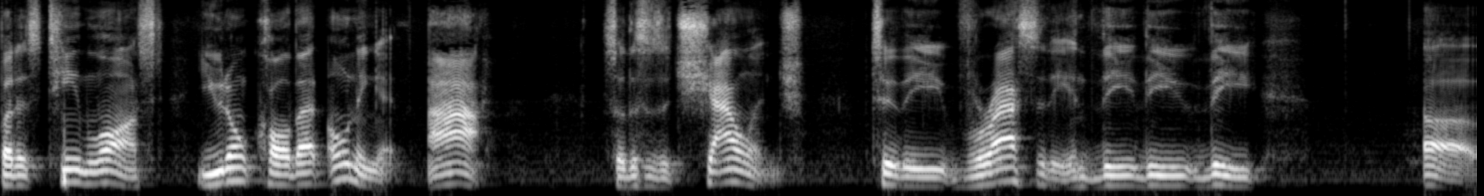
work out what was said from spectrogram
but his team lost, you don't call that owning it. Ah, so this is a challenge to the veracity and the the the uh,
